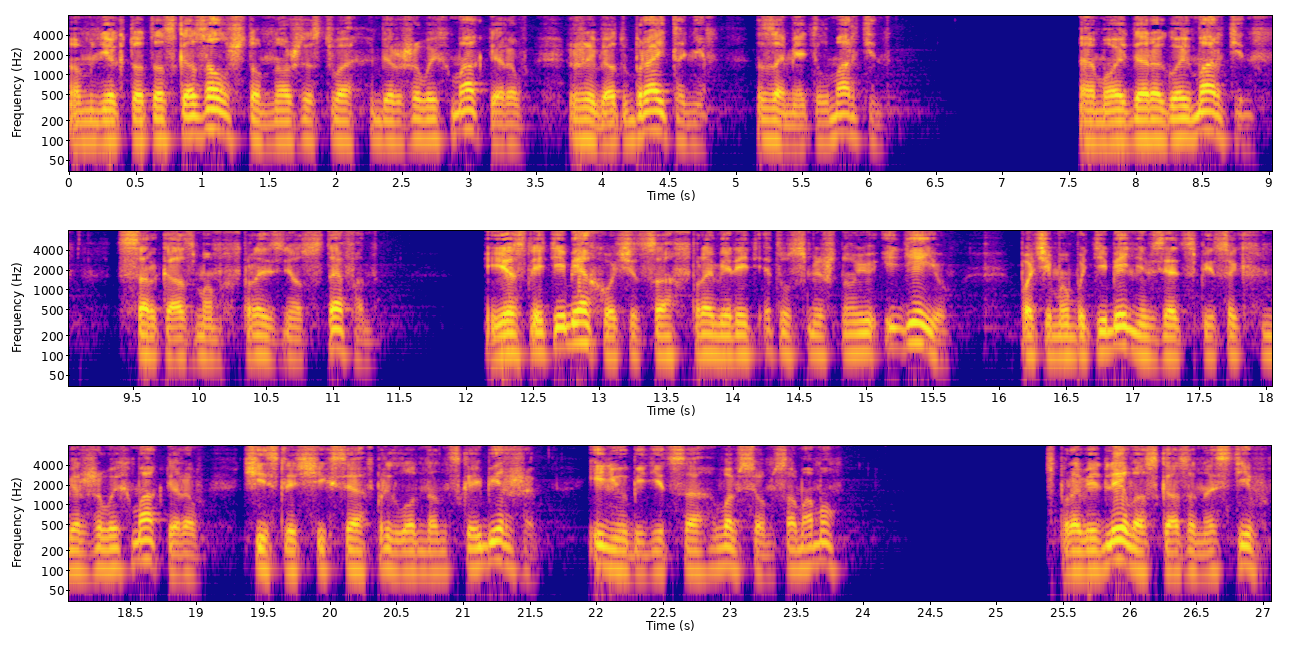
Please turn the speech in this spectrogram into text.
«Мне кто-то сказал, что множество биржевых маклеров живет в Брайтоне», — заметил Мартин. «А мой дорогой Мартин, — с сарказмом произнес Стефан. «Если тебе хочется проверить эту смешную идею, почему бы тебе не взять список биржевых маклеров, числящихся при лондонской бирже, и не убедиться во всем самому?» «Справедливо сказано, Стив.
